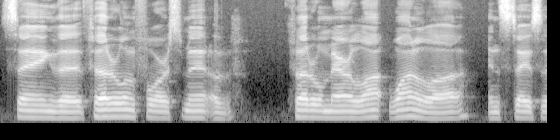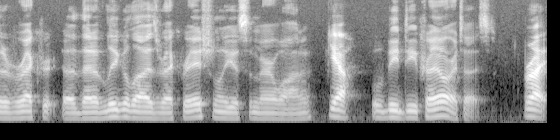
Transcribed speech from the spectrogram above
Saying that federal enforcement of federal marijuana law in states that have uh, that have legalized recreational use of marijuana Yeah. will be deprioritized. Right.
